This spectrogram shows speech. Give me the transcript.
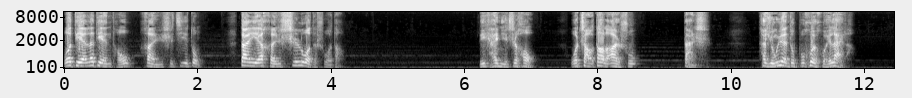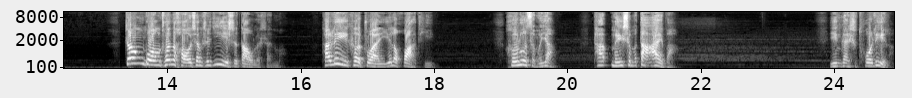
我点了点头，很是激动，但也很失落地说道：“离开你之后，我找到了二叔，但是，他永远都不会回来了。”张广川好像是意识到了什么，他立刻转移了话题：“何洛怎么样？他没什么大碍吧？应该是脱力了。”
